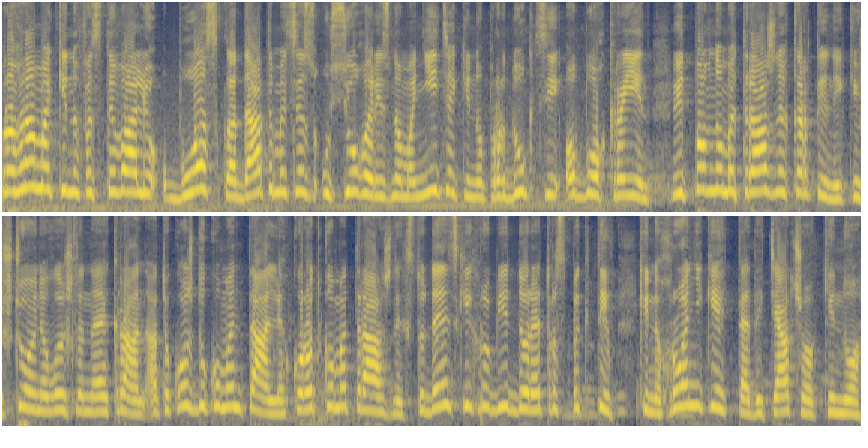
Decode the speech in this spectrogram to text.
Програма кінофестивалю БО складатиметься з усього різноманіття кінопродукції обох країн від повнометражних картин, які щойно вийшли на екран, а також документальних, короткометражних, студентських робіт до ретроспектив, кінохроніки та дитячого кіно.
